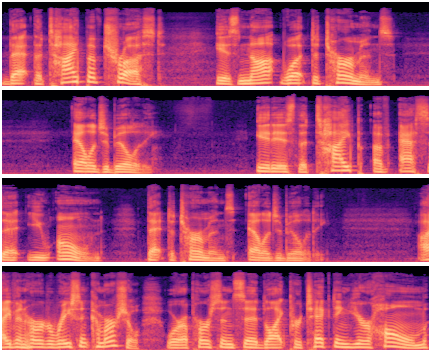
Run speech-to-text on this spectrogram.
that the type of trust is not what determines eligibility. It is the type of asset you own that determines eligibility. I even heard a recent commercial where a person said, like, protecting your home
